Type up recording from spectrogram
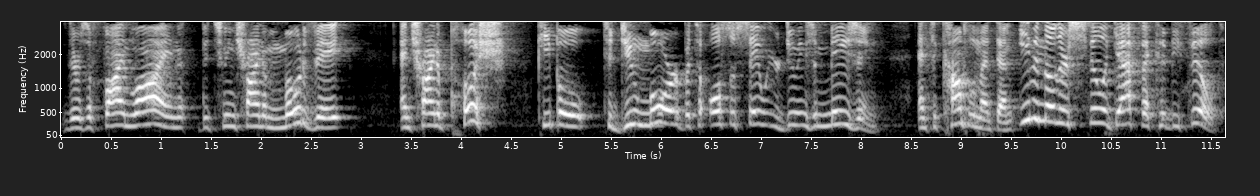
there's a fine line between trying to motivate and trying to push people to do more, but to also say what you're doing is amazing and to compliment them, even though there's still a gap that could be filled.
